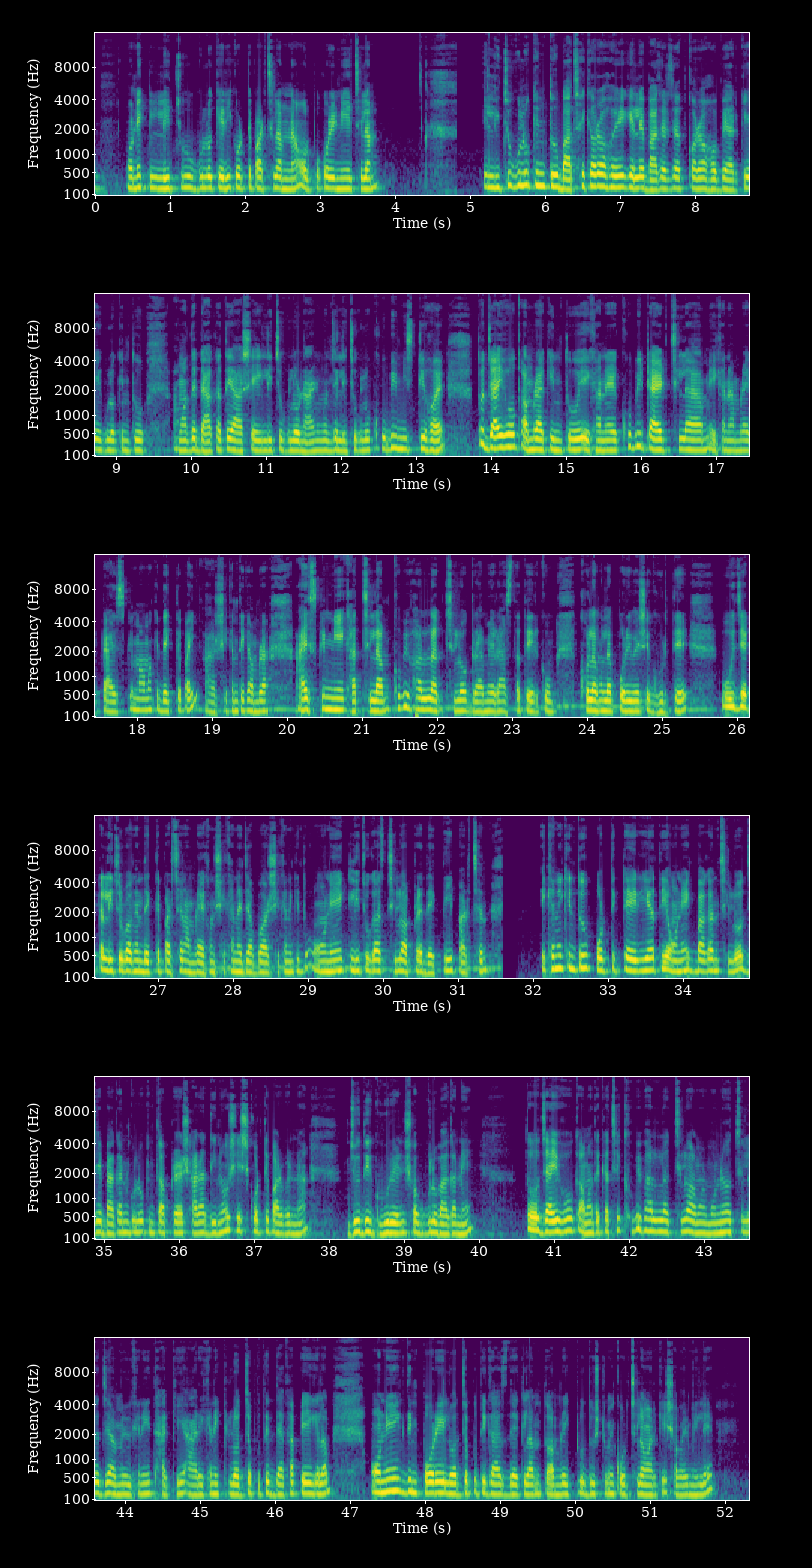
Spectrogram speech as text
অনেক লিচুগুলো ক্যারি করতে পারছিলাম না, অল্প করে নিয়েছিলাম। এই লিচুগুলো কিন্তু বাছাই করা হয়ে গেলে বাজারজাত করা হবে আর কি। এগুলো কিন্তু আমাদের ঢাকাতে আসে। এই লিচুগুলো, নারায়ণগঞ্জের লিচুগুলো খুবই মিষ্টি হয়। তো যাই হোক, আমরা কিন্তু এখানে খুবই টায়ার্ড ছিলাম। এখানে আমরা একটা আইসক্রিম আমাকে দেখতে পাই। আর সেখান থেকে আমরা আইসক্রিম নিয়ে খাচ্ছিলাম। খুবই ভালো লাগছিল গ্রামের রাস্তাতে এরকম খোলামেলা পরিবেশে ঘুরতে। ওই যে একটা লিচুর বাগান দেখতে পাচ্ছেন আমরা এখন সেখানে যাব। আর সেখানে কিন্তু অনেক লিচু গাছ ছিল, আপনারা দেখতেই পারছেন। এখানে কিন্তু প্রত্যেকটা এরিয়াতে অনেক বাগান ছিল। যে বাগানগুলো কিন্তু আপনারা সারা দিনও শেষ করতে পারবেন না, যদি ঘুরেন সবগুলো বাগানে। তো যাই হোক, আমাদের কাছে খুবই ভালো লাগছিল। আমার মনে হচ্ছিল যে আমি ওইখানেই থাকি। আর এখানে একটু লজ্জাপতির দেখা পেয়ে গেলাম। অনেক দিন পরে এই লজ্জাপতি গাছ দেখলাম। তো আমরা একটু দুষ্টুমি করছিলাম আর কি সবাই মিলে।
